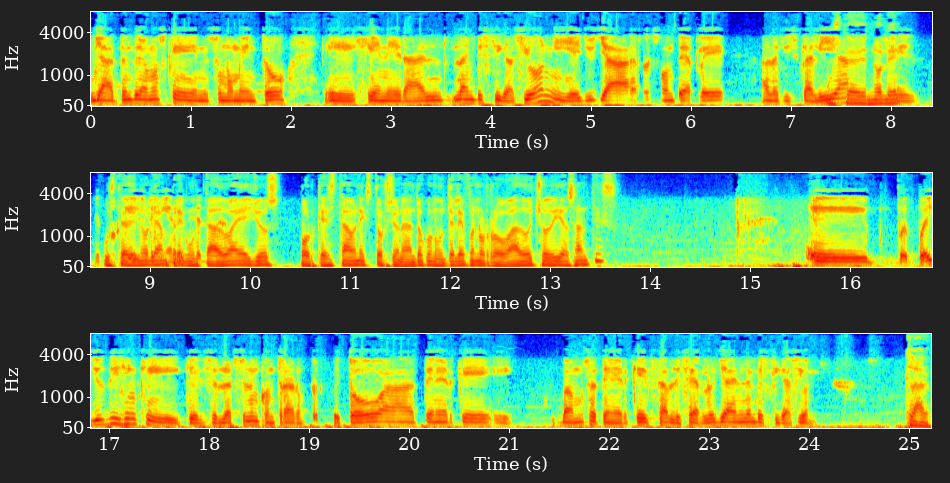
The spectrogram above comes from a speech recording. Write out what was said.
Ya tendremos que en su momento eh, generar la investigación y ellos ya responderle a la fiscalía. Ustedes no le, eh, ustedes no le han el preguntado a ellos por qué estaban extorsionando con un teléfono robado ocho días antes. Eh, pu- pues ellos dicen que, que el celular se lo encontraron, pero que todo va a tener que, vamos a tener que establecerlo ya en la investigación. Claro.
